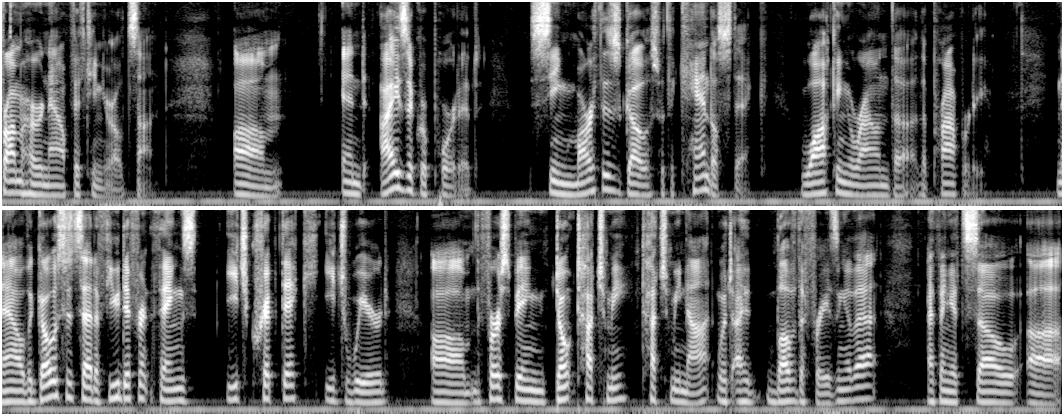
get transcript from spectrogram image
from her now 15 year old son. Um, and Isaac reported seeing Martha's ghost with a candlestick walking around the, the property. Now, the ghost had said a few different things, each cryptic, each weird. Um, the first being, Don't touch me, touch me not, which I love the phrasing of that. I think it's so uh,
